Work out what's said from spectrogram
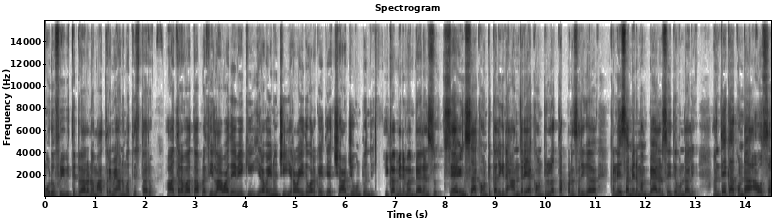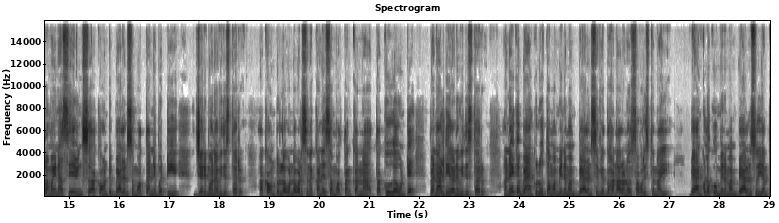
మూడు ఫ్రీ విత్డ్రాలను మాత్రమే అనుమతిస్తారు. ఆ తర్వాత ప్రతి లావాదేవీకి ఇరవై నుంచి ఇరవై ఐదు వరకు అయితే ఛార్జ్ ఉంటుంది. ఇక మినిమం బ్యాలెన్స్ సేవింగ్స్ అకౌంట్ కలిగిన అందరి అకౌంటుల్లో తప్పనిసరిగా కనీస మినిమం బ్యాలెన్స్ అయితే ఉండాలి. అంతేకాకుండా అవసరమైన సేవింగ్స్ అకౌంట్ బ్యాలెన్స్ మొత్తాన్ని బట్టి జరిమానా విధిస్తారు. అకౌంటులో ఉండవలసిన కనీస మొత్తం కన్నా తక్కువగా ఉంటే పెనాల్టీలను విధిస్తారు. అనేక బ్యాంకులు తమ మినిమం బ్యాలెన్స్ విధానాలను సవరిస్తున్నాయి. బ్యాంకులకు మినిమం బ్యాలెన్స్ ఎంత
